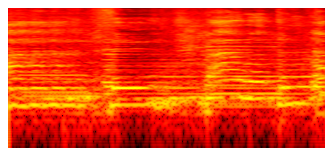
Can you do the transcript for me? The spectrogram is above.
I feel my world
